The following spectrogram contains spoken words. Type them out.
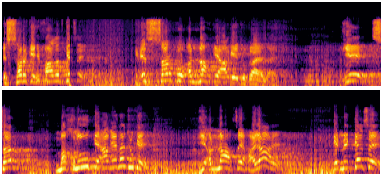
اس سر کی حفاظت کیسے؟ کہ اس سر کو اللہ کے آگے جھکایا جائے۔ یہ سر مخلوق کے آگے نہ جھکے۔ یہ اللہ سے حیا ہے۔ کہ میں کیسے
